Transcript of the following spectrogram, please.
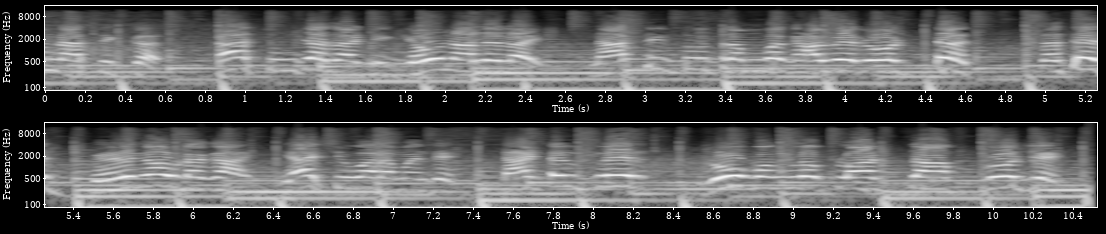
वेलकम नाशिककर का तुमच्यासाठी घेऊन आलेलो आहे? Nashik to Trimbak highway road touch तसेच बेळगाव डगा या शिवारामध्ये टायटल क्लेअर रो बंगलो प्लॉटचा प्रोजेक्ट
